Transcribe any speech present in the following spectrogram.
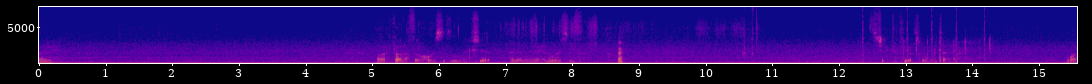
can't? Oh, I thought I saw horses. I'm like, shit. I didn't know I had horses. Let's check the fields one more time. Wow.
